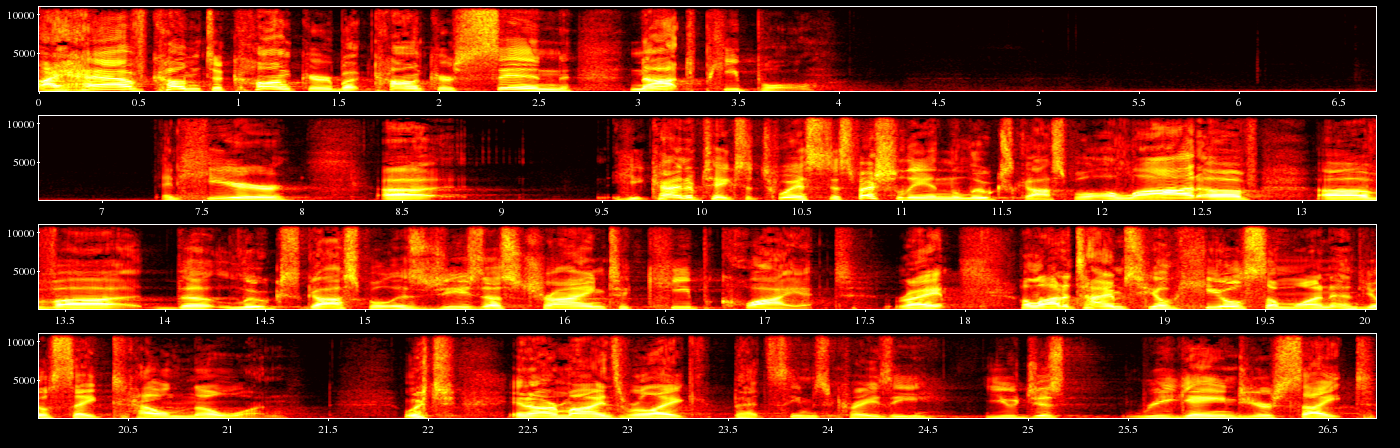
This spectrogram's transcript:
I have come to conquer, but conquer sin, not people. And here, uh, he kind of takes a twist, especially in the Luke's gospel. A lot of, of uh, the Luke's gospel is Jesus trying to keep quiet, right? A lot of times he'll heal someone and he'll say, Tell no one, which in our minds we're like, That seems crazy. You just regained your sight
